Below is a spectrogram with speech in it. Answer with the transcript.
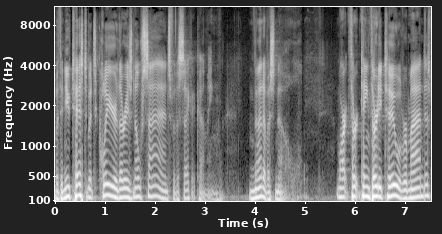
But the New Testament's clear there is no signs for the second coming. None of us know. Mark 13 32 will remind us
